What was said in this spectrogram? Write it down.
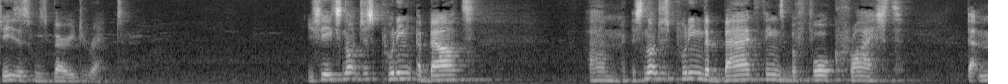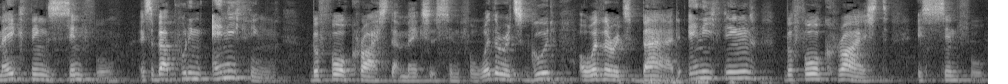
Jesus was very direct. You see, it's not just putting about, um, it's not just putting the bad things before Christ that make things sinful. It's about putting anything before Christ that makes it sinful, whether it's good or whether it's bad. Anything before Christ is sinful.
